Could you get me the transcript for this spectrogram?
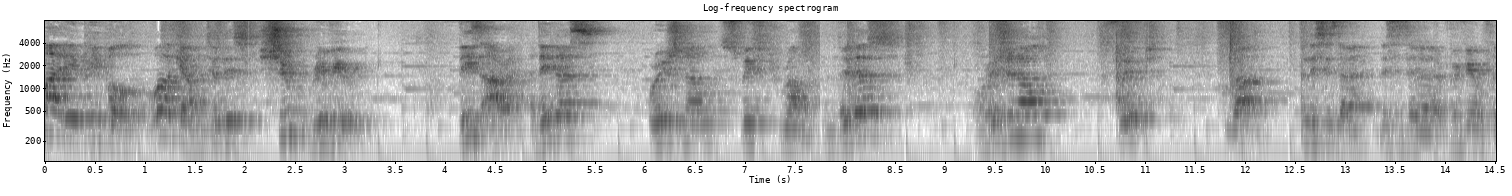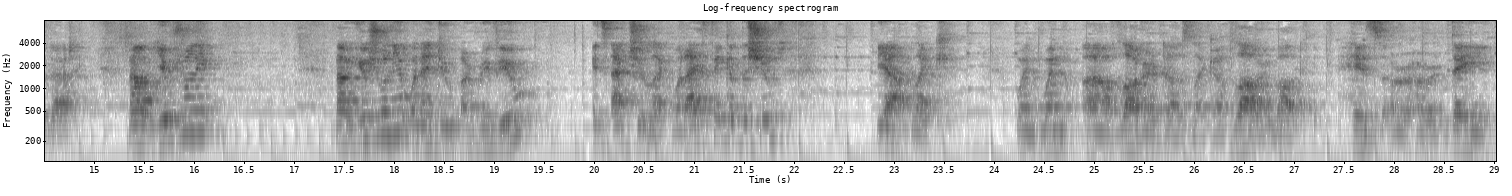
My dear people, welcome to this shoe review. These are Adidas Original Swift Run. Adidas Original Swift Run. And this is the this is the review for that. Now usually now usually when I do a review, it's actually like what I think of the shoes. Yeah, like when when a vlogger does like a vlog about his or her day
